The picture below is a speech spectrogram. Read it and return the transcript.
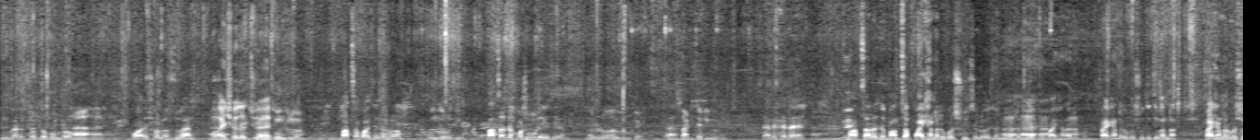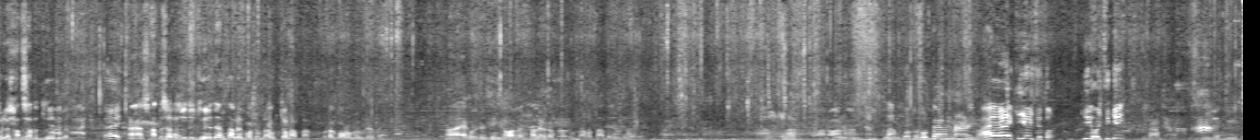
দুইবারে চোদ্দ পনেরো। হ্যাঁ হ্যাঁ। বয়স হলো জুয়ান। বয়স হলো জুয়েল কোন জুয়ান। বাচ্চা কয়দিনে হলো? পনেরো দিন। বাচ্চা যে পশু উঠে গেছে কেন? সাইডে সাইডে বাচ্চার ওই যে বাচ্চার পায়খানার উপর শুয়েছিল ওই জন্য হ্যাঁ, হ্যাঁ, হ্যাঁ, পায়খানার উপর পায়খানার উপর শুতে দিবেন না। পায়খানার উপর শুলে সাথে সাথে ধুয়ে দিবেন। হ্যাঁ সাথে সাথে যদি ধুয়ে দেন তাহলে ওই পশমটা উঠতো না আপনার। ওটা গরমে উঠে যায়। হ্যাঁ এখন যদি জিঙ্ক খাওয়াবেন তাহলে ওটা পশমটা আবার তাড়াতাড়ি উঠে যাবে। কি হয়েছে তোর? কি হয়েছে কি? দাম?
